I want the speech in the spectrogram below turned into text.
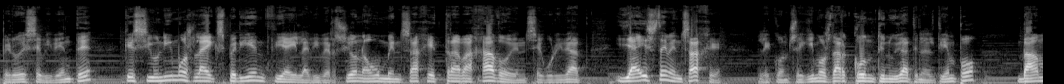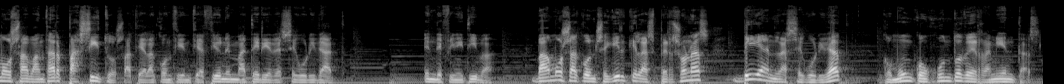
pero es evidente que si unimos la experiencia y la diversión a un mensaje trabajado en seguridad y a este mensaje le conseguimos dar continuidad en el tiempo, vamos a avanzar pasitos hacia la concienciación en materia de seguridad. En definitiva, vamos a conseguir que las personas vean la seguridad como un conjunto de herramientas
